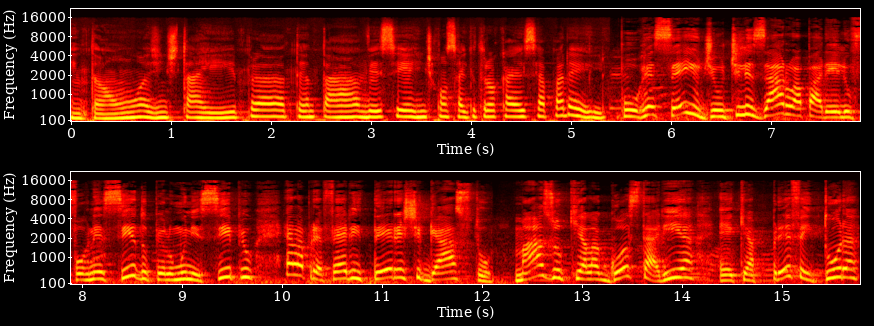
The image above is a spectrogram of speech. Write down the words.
Então a gente está aí para tentar ver se a gente consegue trocar esse aparelho. Por receio de utilizar o aparelho fornecido pelo município, ela prefere ter este gasto. Mas o que ela gostaria é que a prefeitura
